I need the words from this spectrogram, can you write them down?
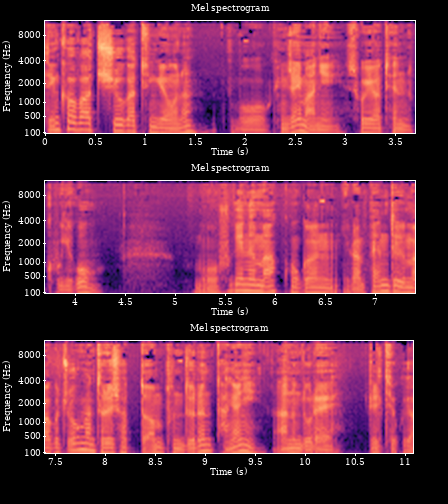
Think About You 같은 경우는 뭐 굉장히 많이 소개가 된 곡이고 뭐 흑인 음악 혹은 이런 밴드 음악을 조금만 들으셨던 분들은 당연히 아는 노래일 테고요.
